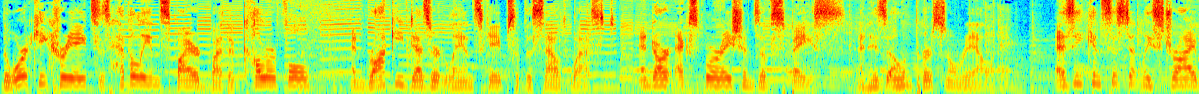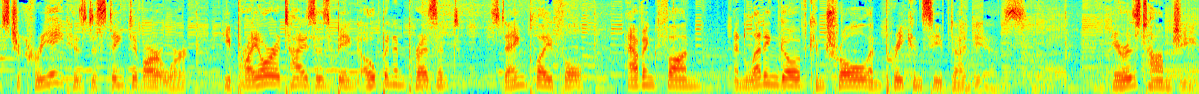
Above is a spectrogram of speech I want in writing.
The work he creates is heavily inspired by the colorful and rocky desert landscapes of the Southwest and our explorations of space and his own personal reality. As he consistently strives to create his distinctive artwork, he prioritizes being open and present, staying playful, having fun, and letting go of control and preconceived ideas. Here is Tom Jean.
